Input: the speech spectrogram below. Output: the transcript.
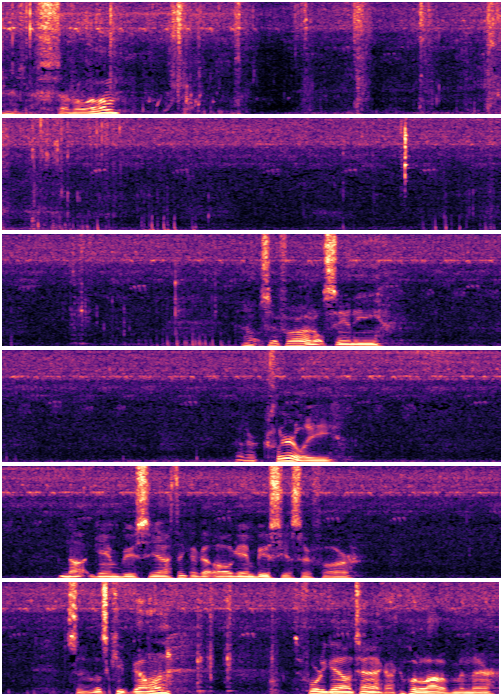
There's several of them. So far I don't see any that are clearly not Gambusia. I think I got all Gambusia so far. So let's keep going. It's a 40 gallon tank. I can put a lot of them in there.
